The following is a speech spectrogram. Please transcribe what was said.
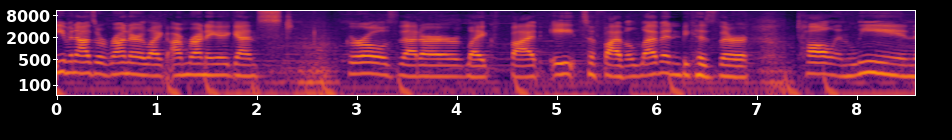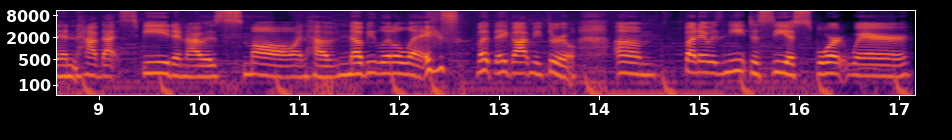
even as a runner, like I'm running against girls that are like five eight to five eleven because they're tall and lean and have that speed and I was small and have nubby little legs, but they got me through. Um, but it was neat to see a sport where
